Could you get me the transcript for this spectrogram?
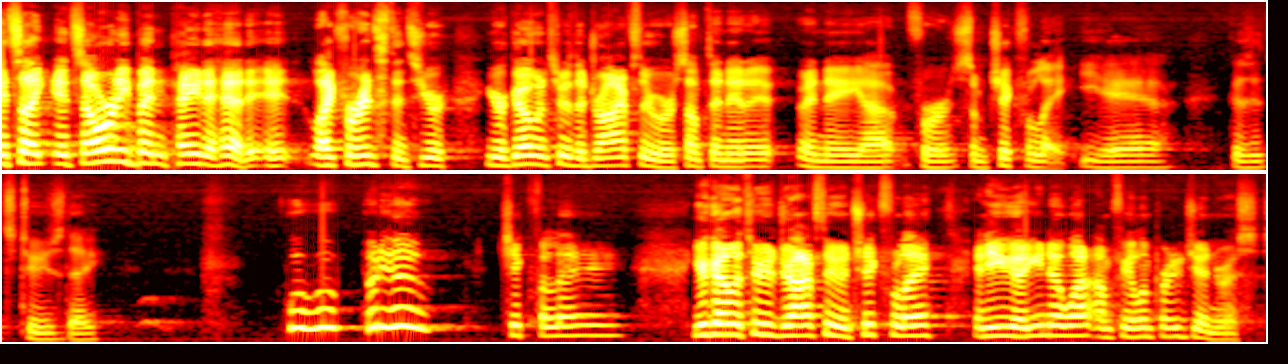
It's like it's already been paid ahead. It, it, like, for instance, you're, you're going through the drive through or something in a, in a, uh, for some Chick fil A. Yeah, because it's Tuesday. Woo woo, hooty hoo, Chick fil A. You're going through the drive through in Chick fil A, and you go, you know what? I'm feeling pretty generous.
